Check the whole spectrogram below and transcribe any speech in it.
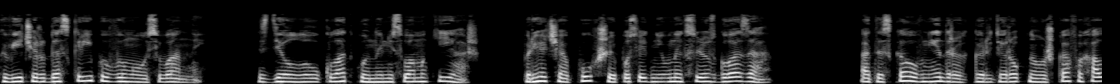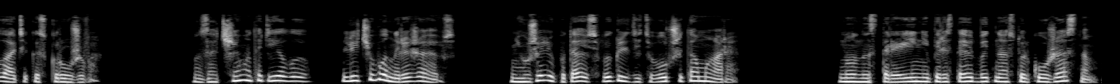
К вечеру до скрипа вымылась в ванной. Сделала укладку и нанесла макияж, пряча опухшие после дневных слез глаза. Отыскал в недрах гардеробного шкафа халатик из кружева. Зачем это делаю? Для чего наряжаюсь? Неужели пытаюсь выглядеть лучше Тамары? Но настроение перестает быть настолько ужасным,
